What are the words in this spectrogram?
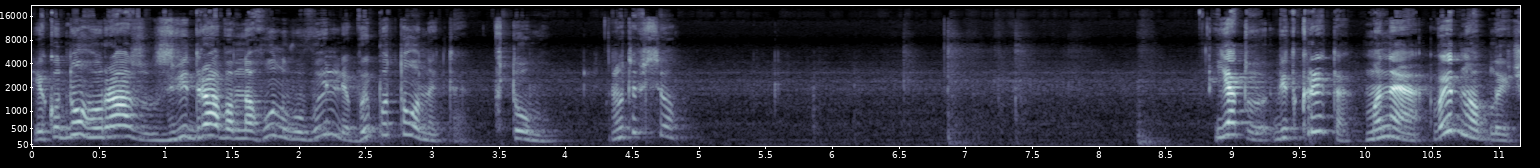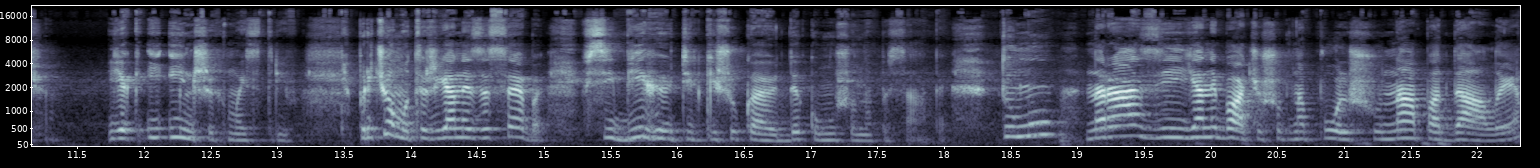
як одного разу з відра вам на голову вилля, ви потонете в тому. От і все. Я то відкрита, мене видно обличчя, як і інших майстрів. Причому це ж я не за себе. Всі бігають, тільки шукають, де кому що написати. Тому наразі я не бачу, щоб на Польщу нападали.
